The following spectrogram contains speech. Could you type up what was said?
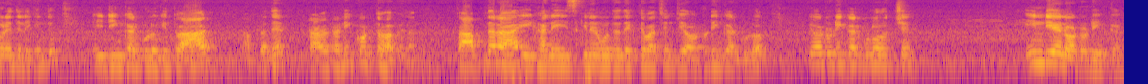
করে দিলে কিন্তু এই ডিঙ্কারগুলো কিন্তু আর আপনাদের টানাটানি করতে হবে না। তা আপনারা এখানে স্ক্রিনের মধ্যে দেখতে পাচ্ছেন যে অটো ডিঙ্কারগুলো এই অটো ডিঙ্কারগুলো হচ্ছে ইন্ডিয়ান অটো ডিঙ্কার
